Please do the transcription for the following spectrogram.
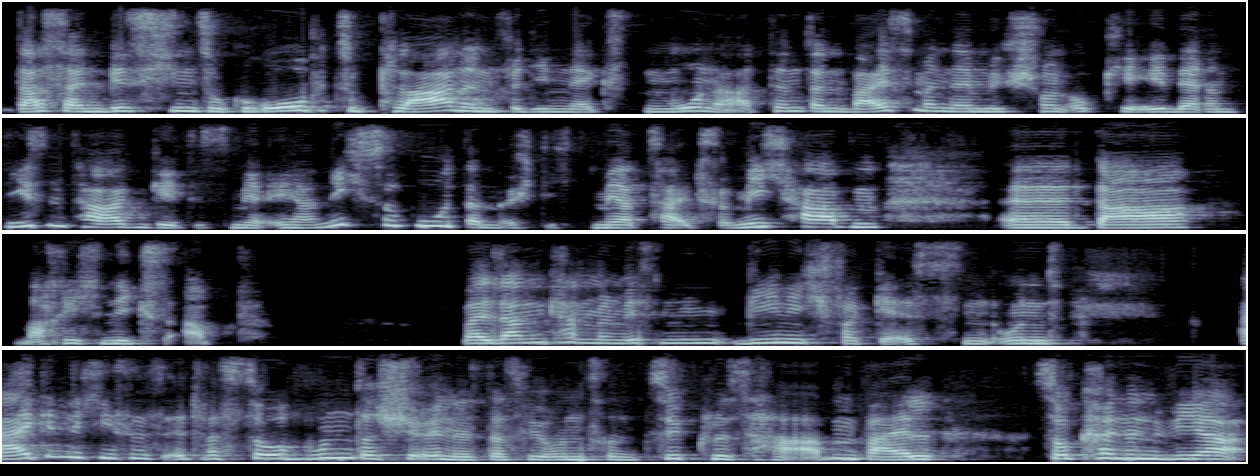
das ein bisschen so grob zu planen für die nächsten Monate. Und dann weiß man nämlich schon, okay, während diesen Tagen geht es mir eher nicht so gut, da möchte ich mehr Zeit für mich haben, äh, da mache ich nichts ab. Weil dann kann man es wie nicht vergessen. Und eigentlich ist es etwas so Wunderschönes, dass wir unseren Zyklus haben, weil so können wir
